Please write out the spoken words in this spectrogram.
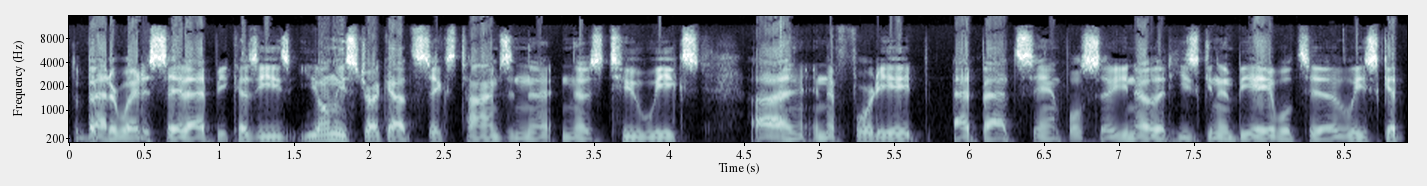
the better way to say that because he's he only struck out six times in the in those two weeks uh, in, in the 48 at bat sample so you know that he's going to be able to at least get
